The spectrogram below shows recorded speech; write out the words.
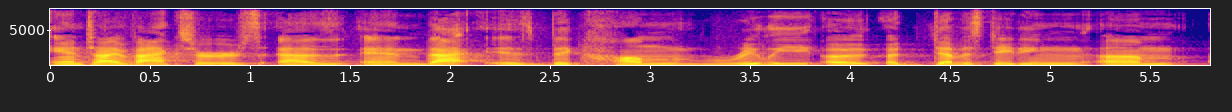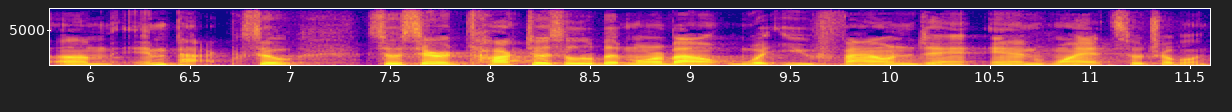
anti-vaxxers as and that has become really a, a devastating um, um, impact so so sarah talk to us a little bit more about what you found and, and why it's so troubling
